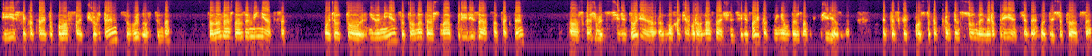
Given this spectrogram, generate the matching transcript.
и если какая-то полоса отчуждается вынуждена, то она должна заменяться. То, то не заменяться, то она должна прирезаться тогда, а, скажем, эта территория, ну хотя бы равнозначная территория, как минимум должна быть прирезана. Это, так сказать, просто как компенсационное мероприятие да, в этой ситуации.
